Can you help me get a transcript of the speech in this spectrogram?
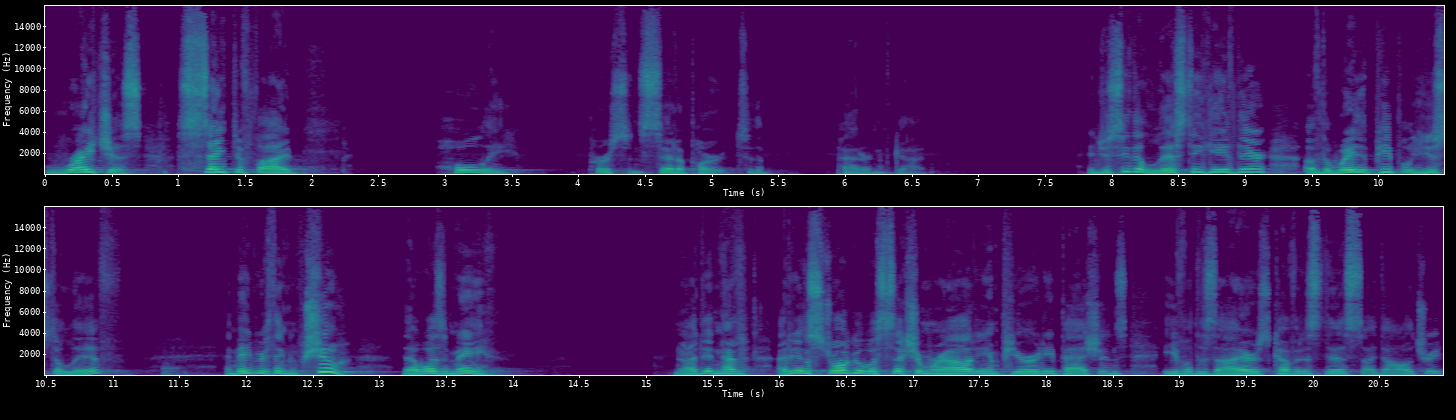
righteous, sanctified, holy person set apart to the pattern of God. And you see the list he gave there of the way that people used to live? And maybe you're thinking, phew, that wasn't me. I didn't have I didn't struggle with sexual morality, impurity, passions, evil desires, covetousness, idolatry.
